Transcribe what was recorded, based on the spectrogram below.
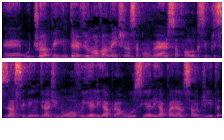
É, o Trump interviu novamente nessa conversa, falou que se precisasse ele entrar de novo, ia ligar para a Rússia, ia ligar para a Arábia Saudita,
